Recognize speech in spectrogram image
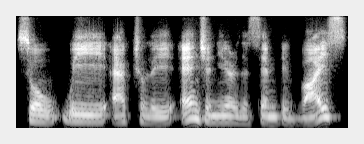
So we actually engineer the same device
